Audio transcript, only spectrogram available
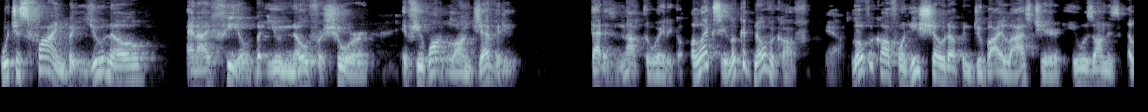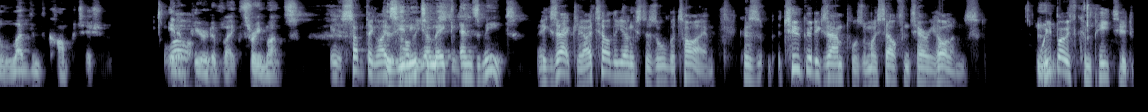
which is fine. But you know, and I feel, but you know for sure, if you want longevity, that is not the way to go. Alexei, look at Novikov. Yeah. Novikov, when he showed up in Dubai last year, he was on his 11th competition well, in a period of like three months. It's something I because you need to make ends meet. Exactly. I tell the youngsters all the time because two good examples are myself and Terry Hollands. Mm. We both competed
